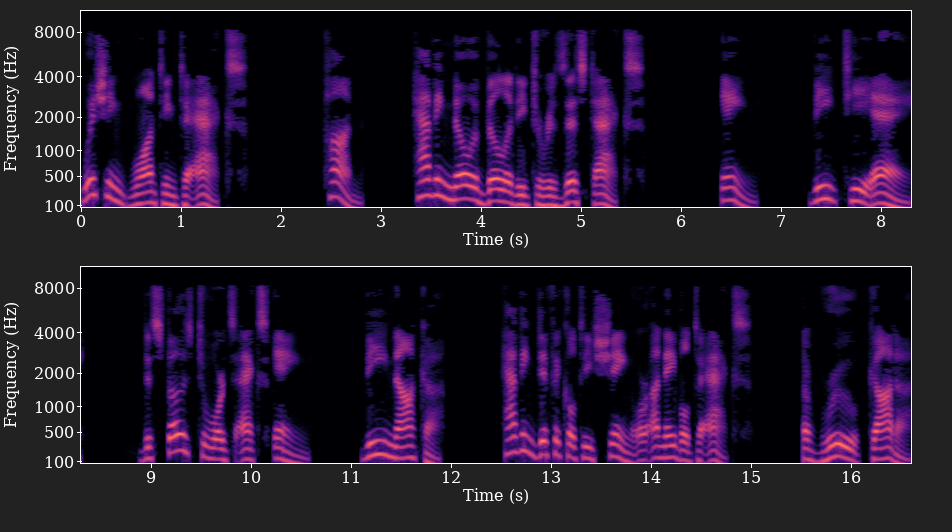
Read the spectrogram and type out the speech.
Wishing, wanting to x. Pun. Having no ability to resist x. Ing. VTA. Disposed towards x. Ing. V. Naka. Having difficulty shing or unable to x. A ru, gata.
